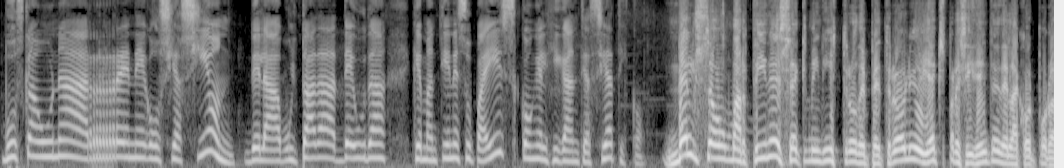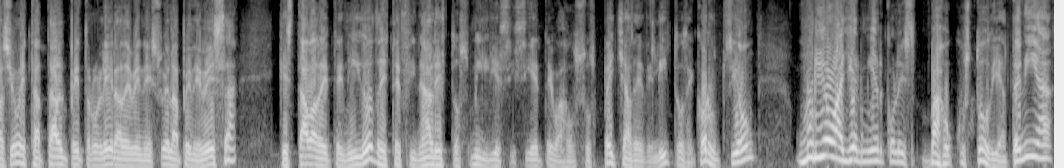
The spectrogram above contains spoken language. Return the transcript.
busca una renegociación de la abultada deuda que mantiene su país con el gigante asiático. Nelson Martínez, exministro de Petróleo y expresidente de la Corporación Estatal Petrolera de Venezuela, PDVSA, que estaba detenido desde finales 2017 bajo sospecha de delitos de corrupción, murió ayer miércoles bajo custodia. Tenía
